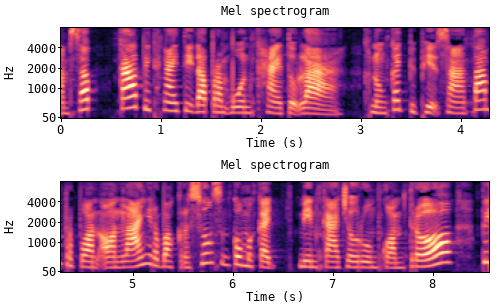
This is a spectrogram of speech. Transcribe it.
2030កាលពីថ្ងៃទី19ខែតុលា ក្នុងកិច្ចពិភាក្សាតាមប្រព័ន្ធអនឡាញរបស់ក្រសួងសង្គមគិច្ចមានការចូលរួមគាំទ្រពី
